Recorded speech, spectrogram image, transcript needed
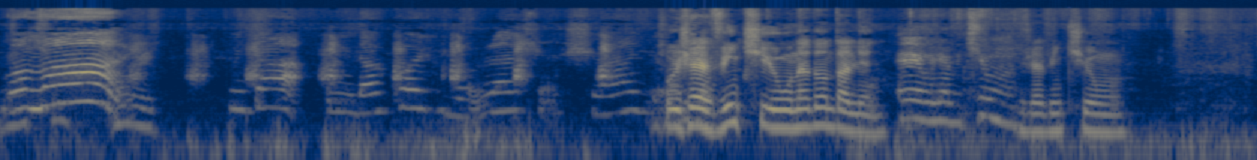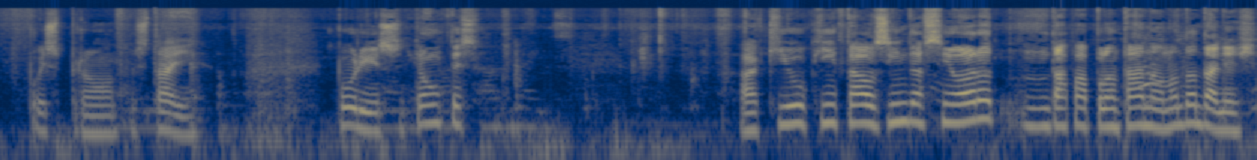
Mamãe! Hoje é 21, né, dona Daliane? É, hoje é 21. Hoje é 21. Pois pronto, está aí. Por isso, então, pessoal... Aqui o quintalzinho da senhora não dá para plantar não, não, dona Daliane?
